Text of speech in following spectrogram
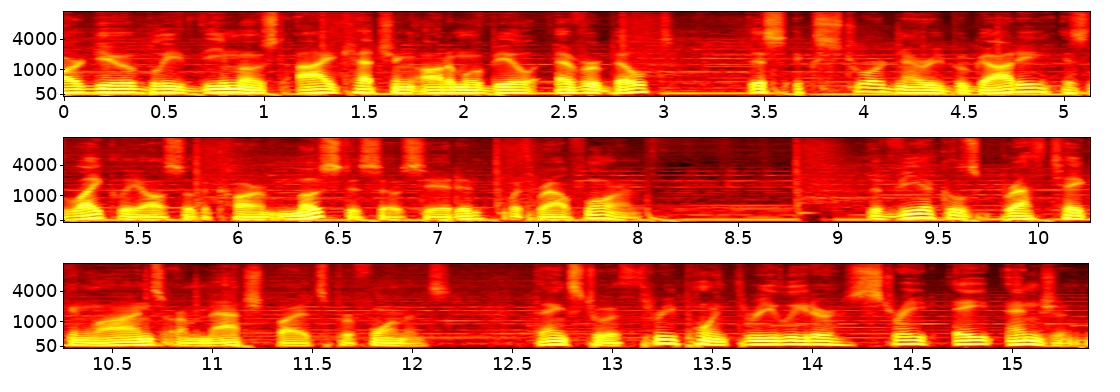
Arguably the most eye catching automobile ever built, this extraordinary Bugatti is likely also the car most associated with Ralph Lauren. The vehicle's breathtaking lines are matched by its performance, thanks to a 3.3 liter straight 8 engine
